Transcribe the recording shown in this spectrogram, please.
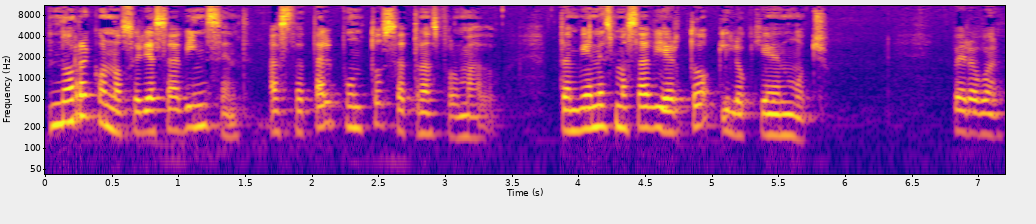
no reconocerías a Vincent, hasta tal punto se ha transformado. También es más abierto y lo quieren mucho. Pero bueno,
